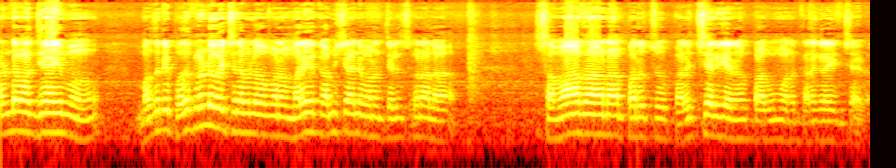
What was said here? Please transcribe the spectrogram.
రెండవ అధ్యాయము మొదటి పదకొండవ వచనంలో మనం మరి యొక్క అంశాన్ని మనం తెలుసుకునాలా? సమాధాన పరుచు పరిచర్యను ప్రభు మనకు అనుగ్రహించాడు.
